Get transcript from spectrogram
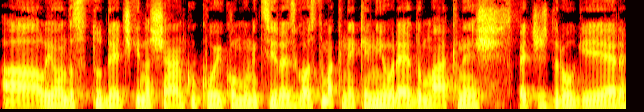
ali onda su tu dečki na šanku koji komuniciraju s gostom, ako neke nije u redu, makneš, spećeš drugi, jer,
